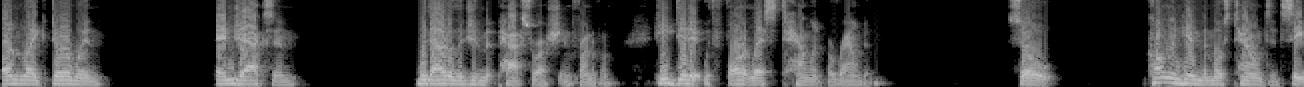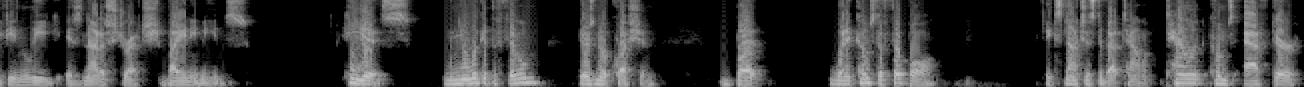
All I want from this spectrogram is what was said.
unlike Derwin and Jackson, without a legitimate pass rush in front of him. He did it with far less talent around him. So, calling him the most talented safety in the league is not a stretch by any means. He is. When you look at the film, there's no question. But when it comes to football, it's not just about talent. Talent comes after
